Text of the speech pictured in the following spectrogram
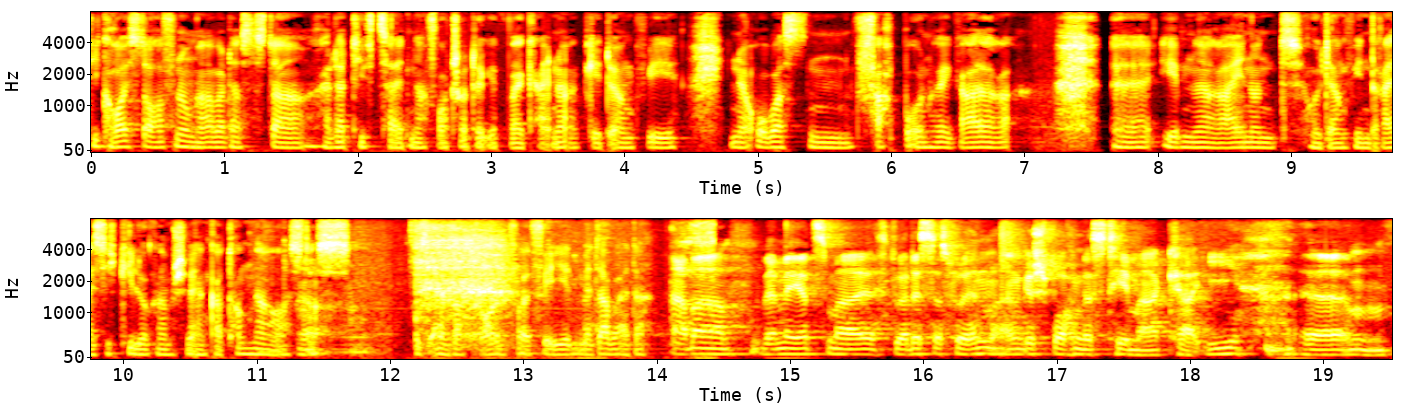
die größte Hoffnung habe, dass es da relativ zeitnah Fortschritte gibt, weil keiner geht irgendwie in der obersten Fachbodenregal äh, Ebene rein und holt irgendwie einen 30 Kilogramm schweren Karton daraus. Ja. Das ist einfach grauenvoll für jeden Mitarbeiter. Aber wenn wir jetzt mal, du hattest das vorhin mal angesprochen, das Thema KI, ähm,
